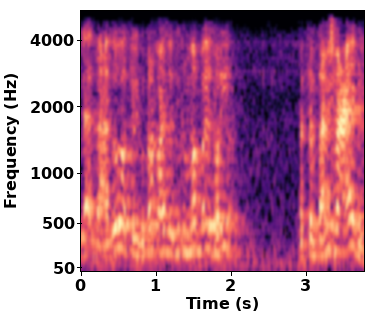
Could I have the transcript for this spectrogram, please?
لا ده عدوك اللي بيكرهك عايز يديك النار بأي طريقة. فأنت ما تتعاملش معاه عادي.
